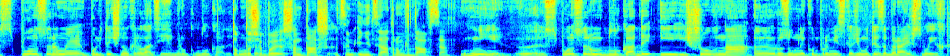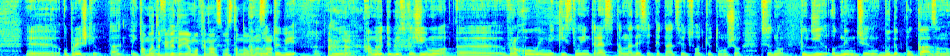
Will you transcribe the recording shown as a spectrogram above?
спонсорами політичного крила цієї блокади. Тобто, Тому що- щоб шантаж цим ініціатором вдався. ні, е, спонсором блокади і йшов на е, розумний компроміс. Скажімо, ти забираєш своїх опришків, так? Які А ми тобі стоять. віддаємо фінансову установу А ми тобі ні, а ми тобі, скажімо, враховуємо якісь твої інтереси там на 10-15%, тому що все одно тоді одним чином буде показано.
